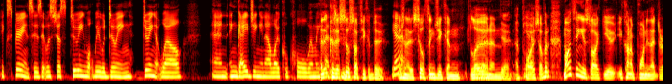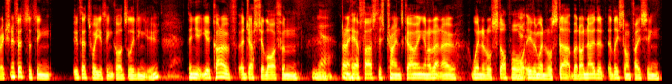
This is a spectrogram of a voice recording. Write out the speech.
experiences. It was just doing what we were doing, doing it well, and engaging in our local call when we And had. because there's hmm. still stuff you can do, Yeah. isn't there? There's still things you can learn Yeah, and yeah. apply Yeah. yourself. And my thing is like you, you kind of point in that direction. If that's the thing, if that's where you think God's leading you, then you, you kind of adjust your life. And Hmm. yeah. I don't know how fast this train's going, and I don't know when it'll stop or Yeah. even when it'll start. But I know that at least I'm facing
